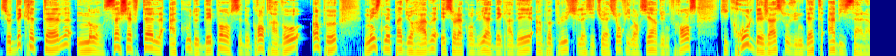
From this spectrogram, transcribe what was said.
Se décrète-t-elle? Non. S'achève-t-elle à coup de dépenses et de grands travaux? Un peu, mais ce n'est pas durable et cela conduit à dégrader un peu plus la situation financière d'une France qui croule déjà sous une dette abyssale.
